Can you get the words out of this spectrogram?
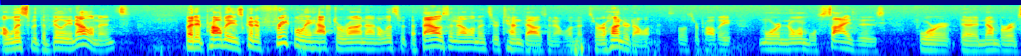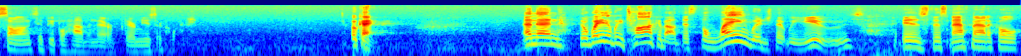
a list with a billion elements, but it probably is gonna frequently have to run on a list with a thousand elements or 10,000 elements or a hundred elements. Those are probably more normal sizes for the number of songs that people have in their, their music collection. Okay. And then the way that we talk about this, the language that we use, is this mathematical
